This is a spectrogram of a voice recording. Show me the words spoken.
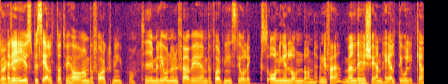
verkligen. Det är ju speciellt att vi har en befolkning på 10 miljoner ungefär. Vi är en befolkning i storleksordningen London ungefär. Men det är 21 mm. helt olika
